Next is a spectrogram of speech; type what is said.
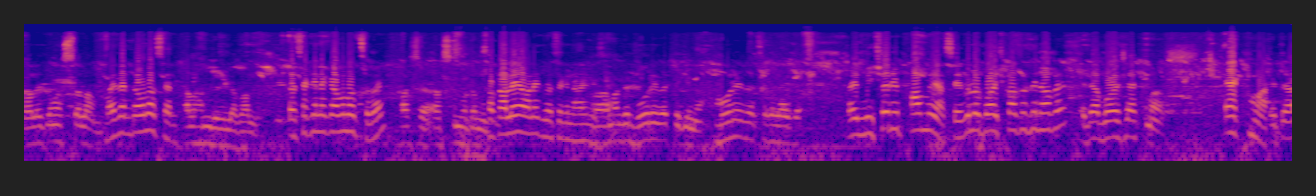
ওয়ালাইকুম আসসালাম। ভাইজান কেমন আছেন? আলহামদুলিল্লাহ ভালো। বেচা কিনা কেমন হচ্ছে ভাই? আচ্ছা আজকে মোটামুটি। সকালে অনেক বেচা কিনা হয়ে আমাদের ভোরে বেঁচে কিনা। ভোরে বেচা কিনা ভাই মিশরি ফার্মে আছে। এগুলো বয়স কতদিন হবে? এটা বয়স এক মাস। এক মাস। এটা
